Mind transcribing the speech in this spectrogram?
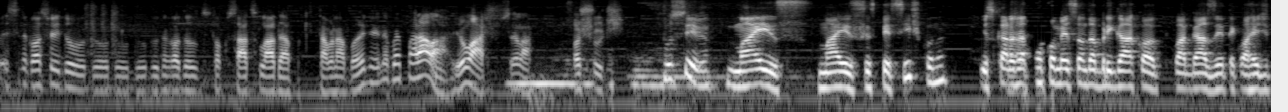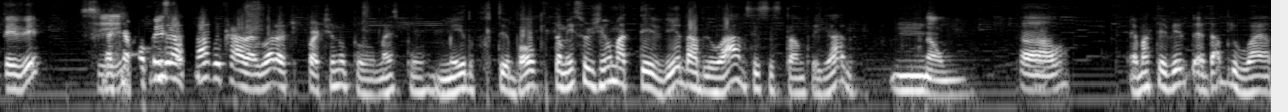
esse negócio aí do, do, do, do- do negócio dos Tokusatsu lá da, que tava na Band ainda vai parar lá. Eu acho, sei lá. Só chute. Possível. Mais, mais específico, né? E os caras É. já estão começando a brigar com a, com a Gazeta e com a Rede TV. Sim. Daqui a pouco eles. Engraçado, cara, agora, tipo, partindo pro, mais pro meio do futebol, que também surgiu uma TV WA, não sei se vocês estão ligados. Não. Não. É uma TV, é WA,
